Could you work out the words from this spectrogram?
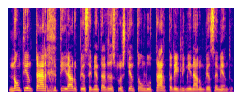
não tentar retirar o pensamento. Às vezes as pessoas tentam lutar para eliminar um pensamento.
